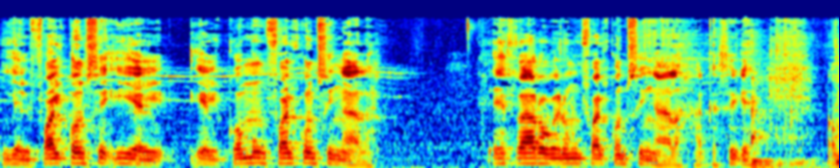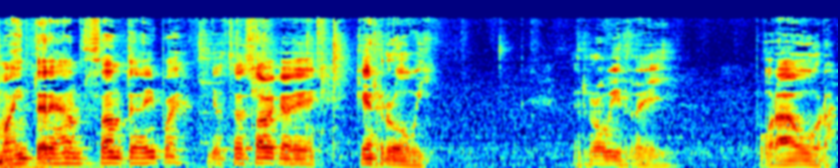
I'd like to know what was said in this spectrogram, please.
y el Falcon y el, Common Falcon sin alas es raro ver un Falcon sin alas. Así que lo más interesante ahí, pues, ya usted sabe que, es Robbie. Es Robbie Rey. Por ahora.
